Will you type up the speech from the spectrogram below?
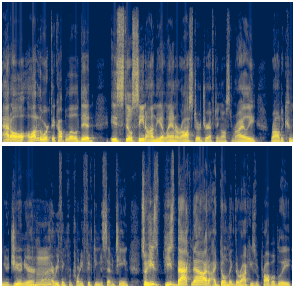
at all. A lot of the work that Coppolella did is still seen on the Atlanta roster, drafting Austin Riley, Ronald Acuna junior uh, everything from 2015 to 17. So he's he's back now. I, don't- I don't think the Rockies would probably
